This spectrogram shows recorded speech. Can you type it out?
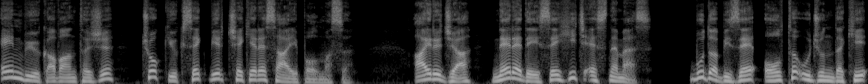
en büyük avantajı çok yüksek bir çekere sahip olması. Ayrıca neredeyse hiç esnemez. Bu da bize olta ucundaki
